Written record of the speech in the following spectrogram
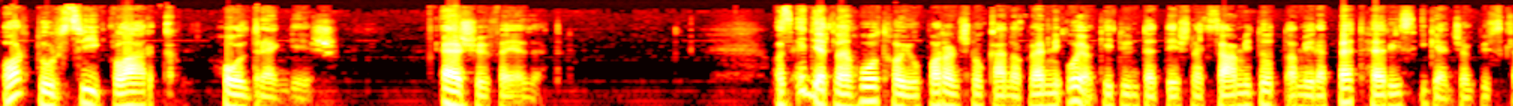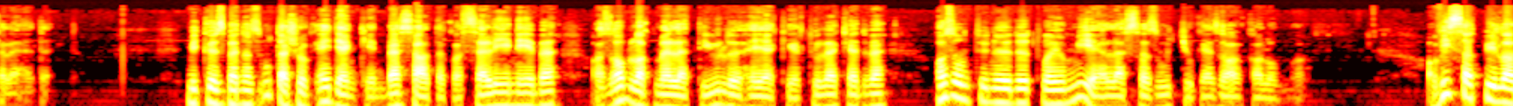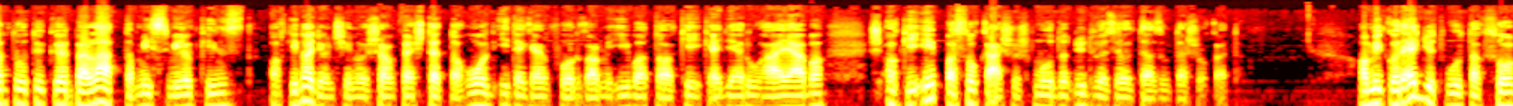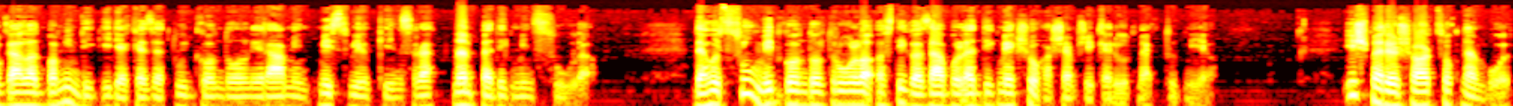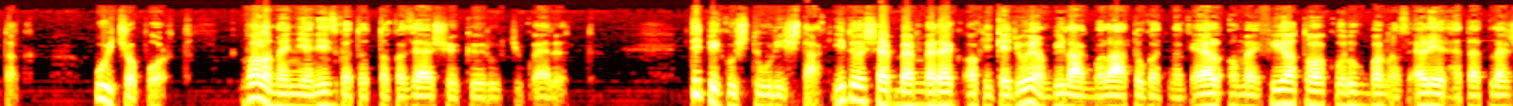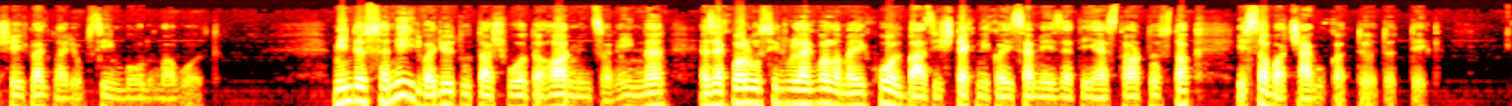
Arthur C. Clarke Holdrengés Első fejezet Az egyetlen holdhajó parancsnokának lenni olyan kitüntetésnek számított, amire Pat Harris igencsak büszke lehetett. Miközben az utasok egyenként beszálltak a szelénébe, az ablak melletti ülőhelyekért tülekedve, azon tűnődött, vajon milyen lesz az útjuk ez alkalommal. A visszatpillantó tükörben látta Miss wilkins aki nagyon csinosan festett a hold idegenforgalmi hivatal kék egyenruhájába, s aki épp a szokásos módon üdvözölte az utasokat. Amikor együtt voltak szolgálatban, mindig igyekezett úgy gondolni rá, mint Miss Wilkinsre, nem pedig, mint Szúra. De hogy Szú mit gondolt róla, azt igazából eddig még sohasem sikerült megtudnia. Ismerős arcok nem voltak. Új csoport. Valamennyien izgatottak az első körútjuk előtt. Tipikus turisták, idősebb emberek, akik egy olyan világba látogatnak el, amely fiatalkorukban az elérhetetlenség legnagyobb szimbóluma volt. Mindössze négy vagy öt utas volt a harmincon innen, ezek valószínűleg valamelyik holdbázis technikai személyzetéhez tartoztak, és szabadságukat töltötték.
